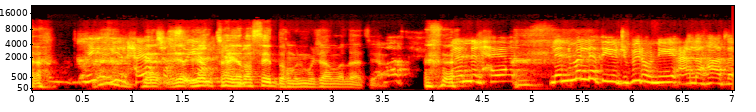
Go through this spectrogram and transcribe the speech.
هي هي الحياة شخصية ينتهي يعني. رصيدهم المجاملات يعني. لأن الحياة لأن ما الذي يجبرني على هذا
